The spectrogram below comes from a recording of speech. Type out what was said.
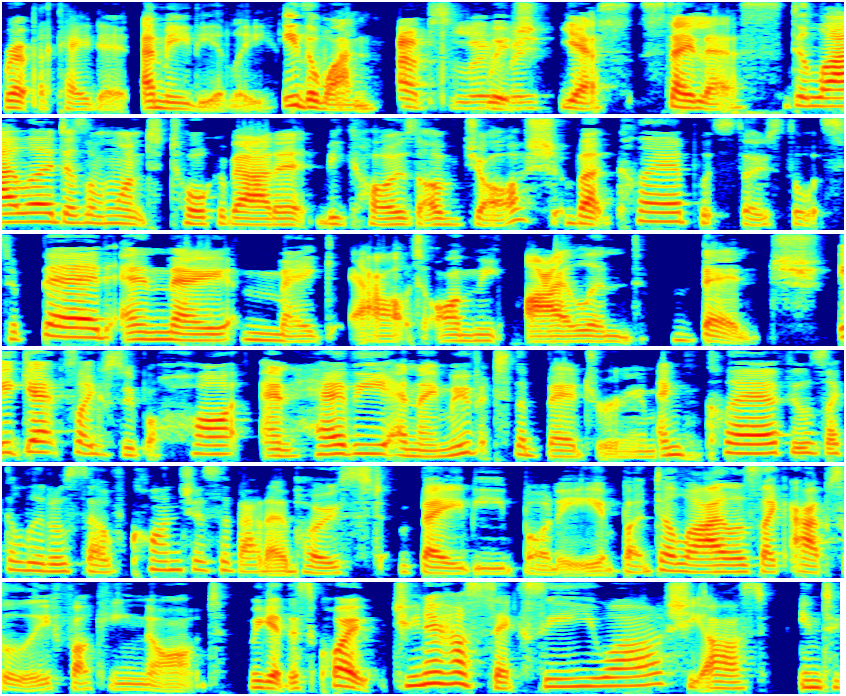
replicate it immediately. Either one. Absolutely. Which, yes, stay less. Delilah doesn't want to talk about it because of Josh, but Claire puts those thoughts to bed and they make out on the island bench. It gets like super hot and heavy, and they move it to the bedroom. And Claire feels like a little self conscious about her post baby body, but Delilah's like, absolutely fucking not. We get this quote Do you know how sexy you are? She asked into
